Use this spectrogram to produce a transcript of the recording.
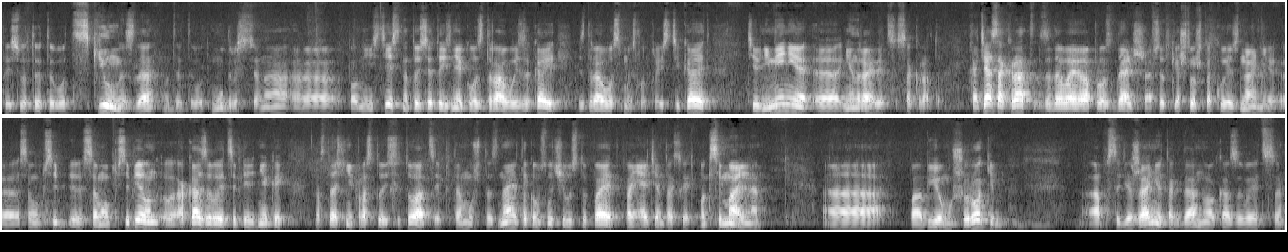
То есть вот эта вот skillness, да, вот эта вот мудрость, она э, вполне естественна. То есть это из некого здравого языка и здравого смысла проистекает. Тем не менее, э, не нравится Сократу. Хотя Сократ, задавая вопрос дальше, а все-таки а что же такое знание э, само, по себе, само по себе, он э, оказывается перед некой достаточно непростой ситуацией, потому что знание в таком случае выступает понятием, так сказать, максимально э, по объему широким, а по содержанию тогда оно оказывается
